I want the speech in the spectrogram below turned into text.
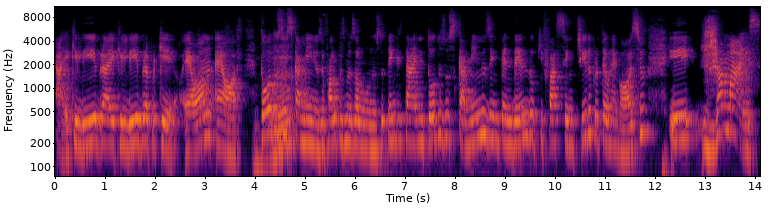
ah, equilibra, equilibra, porque é on, é off. Todos Uhum. os caminhos, eu falo para os meus alunos, tu tem que estar em todos os caminhos entendendo o que faz sentido para o teu negócio e jamais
